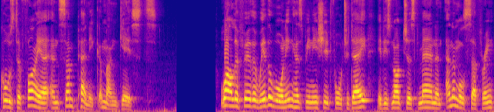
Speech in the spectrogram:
caused a fire and some panic among guests. While a further weather warning has been issued for today, it is not just man and animals suffering,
